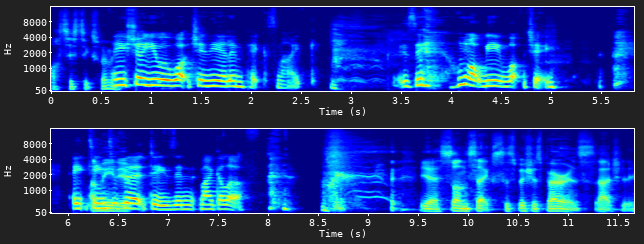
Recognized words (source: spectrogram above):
artistic swimming. Are you sure you were watching the Olympics, Mike? Is it what were you watching? 18 mean, to it- 30s in Magaluf. yeah, son, sex, suspicious parents. Actually,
